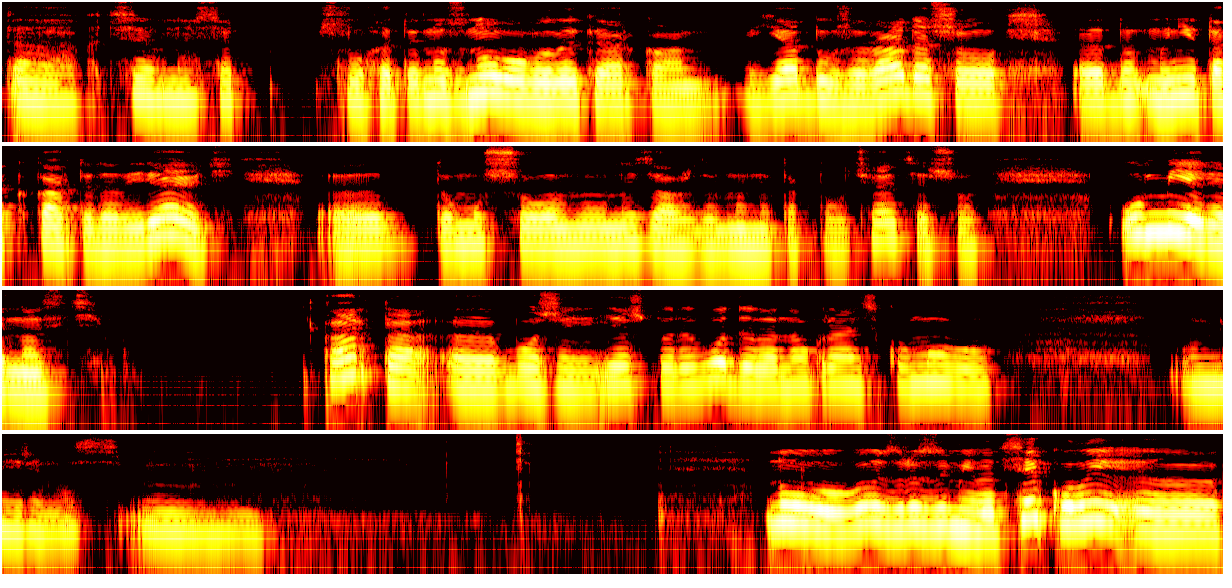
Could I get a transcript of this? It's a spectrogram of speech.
Так, це в нас. Слухайте, ну знову великий аркан. Я дуже рада, що е, мені так карти довіряють, е, тому що ну, не завжди в мене так виходить, що уміреність. Карта, е, Боже, я ж переводила на українську мову уміреність. Ну, ви зрозуміли, це коли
